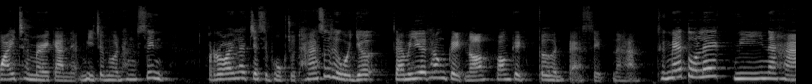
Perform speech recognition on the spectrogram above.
White American เนี่ยมีจำนวนทั้งสิ้นร้อยละ76.5 ซึ่งถือว่าเยอะ แต่ไม่เยอะเท่าอังกฤษเนาะเพราะอังกฤษเกิน 80 นะคะ ถึงแม้ตัวเลขนี้นะคะ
